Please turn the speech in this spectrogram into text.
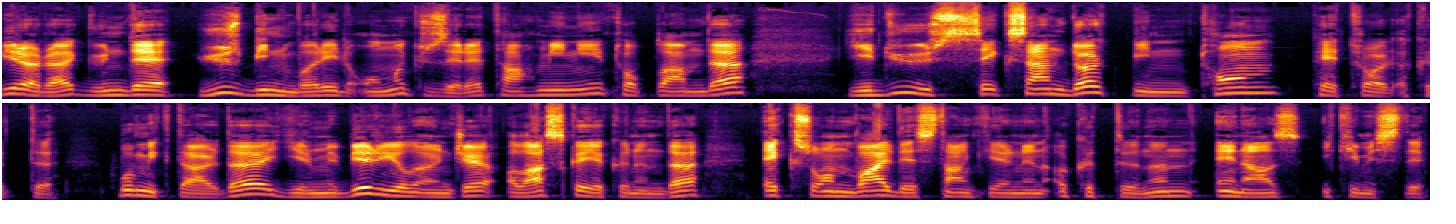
bir ara günde 100 bin varil olmak üzere tahmini toplamda 784 bin ton petrol akıttı. Bu miktarda 21 yıl önce Alaska yakınında Exxon Valdez tanklerinin akıttığının en az iki misli.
